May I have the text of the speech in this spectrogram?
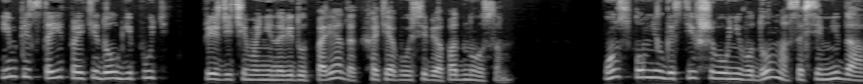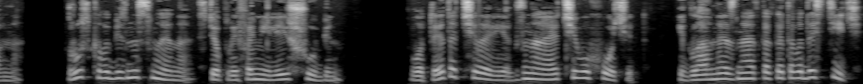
Им предстоит пройти долгий путь, прежде чем они наведут порядок хотя бы у себя под носом. Он вспомнил гостившего у него дома совсем недавно, русского бизнесмена с теплой фамилией Шубин. Вот этот человек знает, чего хочет, и главное, знает, как этого достичь.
